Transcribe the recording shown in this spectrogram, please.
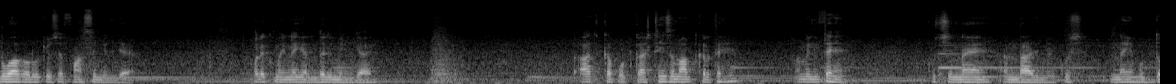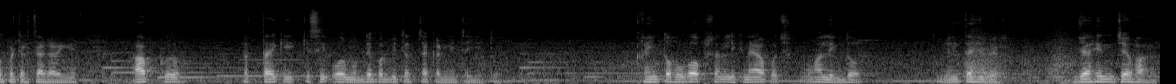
दुआ करो कि उसे फांसी मिल जाए और एक महीने के अंदर ही मिल जाए। आज का पॉडकास्ट ही समाप्त करते हैं और मिलते हैं कुछ नए अंदाज में, कुछ नए मुद्दों पर चर्चा करेंगे। आपको लगता है कि किसी और मुद्दे पर भी चर्चा करनी चाहिए तो? कहीं तो होगा ऑप्शन लिखने का कुछ, वहाँ लिख दो। तो मिलते हैं फिर। जय हिंद, जय भारत।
